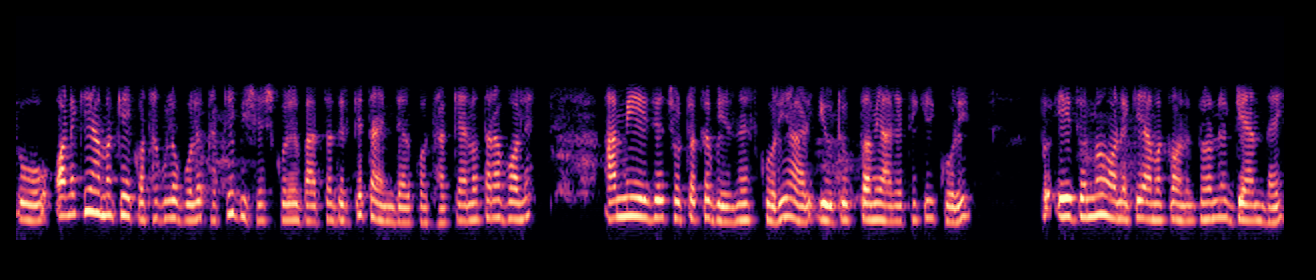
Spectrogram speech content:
তো অনেকেই আমাকে এই কথাগুলো বলে থাকে, বিশেষ করে বাচ্চাদেরকে টাইম দেওয়ার কথা। কেন তারা বলে? আমি এই যে ছোট্ট একটা বিজনেস করি আর ইউটিউব তো আমি আগে থেকেই করি, তো এই জন্য অনেকে আমাকে অনেক ধরনের জ্ঞান দেয়।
